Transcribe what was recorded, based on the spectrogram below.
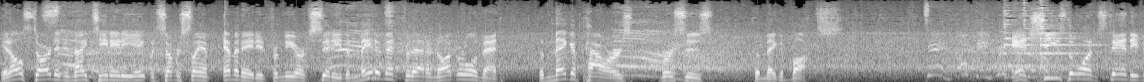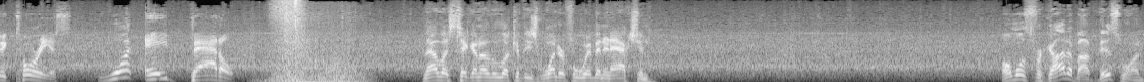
It all started in 1988 when SummerSlam emanated from New York City. The main event for that inaugural event, the Mega Powers versus the Mega Bucks. And she's the one standing victorious. What a battle. Now let's take another look at these wonderful women in action. Almost forgot about this one.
